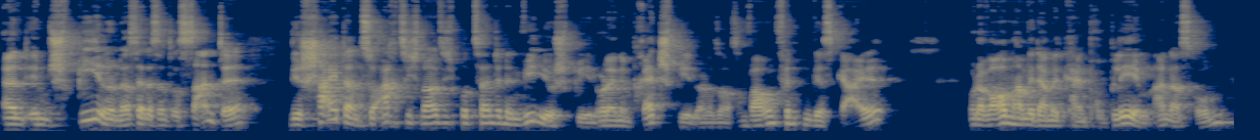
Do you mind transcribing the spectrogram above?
Und im Spiel, und das ist ja das Interessante, wir scheitern zu 80, 90 Prozent in einem Videospiel oder in einem Brettspiel oder sowas. Und warum finden wir es geil? Oder warum haben wir damit kein Problem? Andersrum,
